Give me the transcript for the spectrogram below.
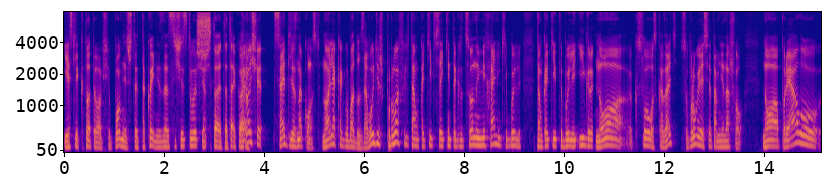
Если кто-то вообще помнит, что это такое, не знаю, существует. Что это такое? Короче, сайт для знакомств. Ну, а как бы Баду. Заводишь профиль, там какие-то всякие интеграционные механики были, там какие-то были игры. Но, к слову сказать, супругу я себе там не нашел. Но по реалу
